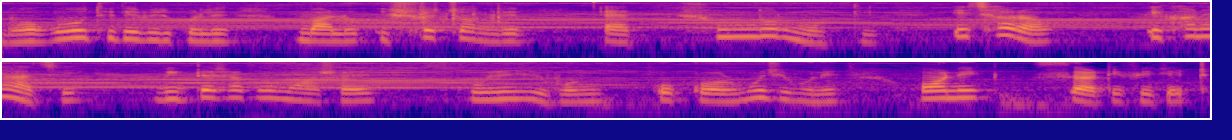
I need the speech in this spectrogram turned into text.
ভগবতী দেবীর কোলে বালক ঈশ্বরচন্দ্রের এক সুন্দর মূর্তি। এছাড়াও এখানে আছে বিদ্যাসাগর মহাশয়ের স্কুল জীবন ও কর্মজীবনের অনেক সার্টিফিকেট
